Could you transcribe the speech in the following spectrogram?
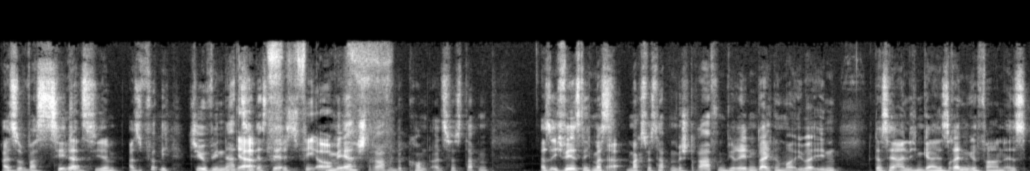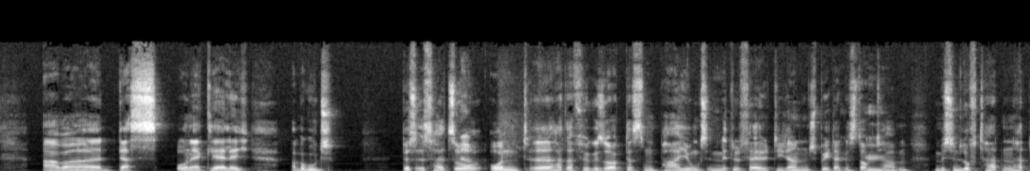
Also was zählt Ja. jetzt hier? Also wirklich, Giovinazzi, Ja, dass der mehr Strafe bekommt als Verstappen. Also ich will jetzt nicht Max, Ja. Max Verstappen bestrafen. Wir reden gleich nochmal über ihn, dass er eigentlich ein geiles Rennen gefahren ist. Aber das unerklärlich. Aber gut, das ist halt so Ja. und äh, hat dafür gesorgt, dass ein paar Jungs im Mittelfeld, die dann später gestoppt Mhm. haben, ein bisschen Luft hatten, hat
